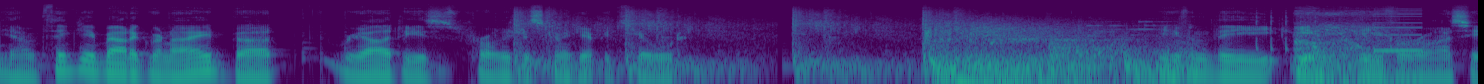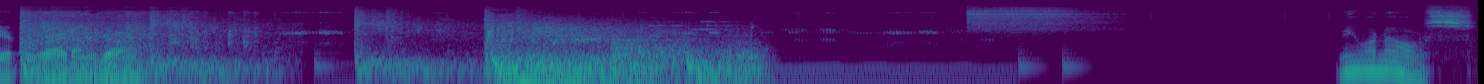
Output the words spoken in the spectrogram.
Yeah, I'm thinking about a grenade, but reality is probably just going to get me killed. Even the EMP variety at the rate I'm going. Anyone else?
